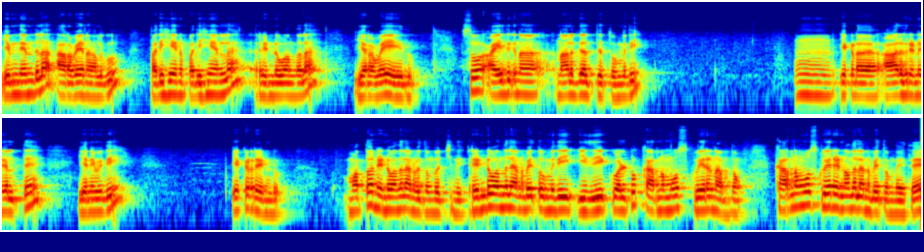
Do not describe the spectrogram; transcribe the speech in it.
ఎనిమిది ఎనిమిదిల అరవై నాలుగు పదిహేను పదిహేనుల రెండు వందల ఇరవై ఐదు. సో ఐదుకి నా నాలుగు కలిపితే తొమ్మిది. ఇక్కడ ఆరుకి రెండు కలిపితే ఎనిమిది. ఇక్కడ రెండు. మొత్తం రెండు వందల ఎనభై తొమ్మిది వచ్చింది. రెండు వందల ఎనభై తొమ్మిది ఈజ్ ఈక్వల్ టు కర్ణము స్క్వేర్ అని అర్థం. కర్ణము స్క్వేర్ రెండు వందల ఎనభై తొమ్మిది అయితే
